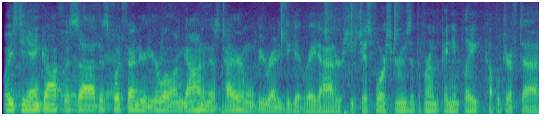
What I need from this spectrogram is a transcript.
Boys, to yank off this uh, this foot fender here while I'm gone and this tire, and we'll be ready to get right at her. She's just four screws at the front of the pinion plate, couple drift uh,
